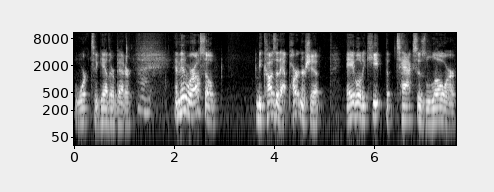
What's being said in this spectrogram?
work together better. Right. And then we're also, because of that partnership, able to keep the taxes lower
